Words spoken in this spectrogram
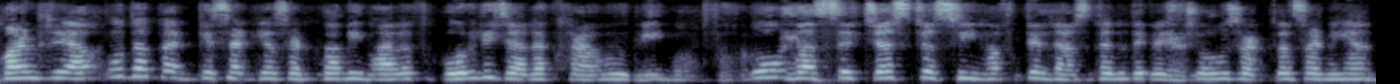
ਬਣ ਰਿਹਾ ਉਹਦਾ ਕਰਕੇ ਸਾਡੀਆਂ ਸੜਕਾਂ ਦੀ ਹਾਲਤ ਹੋਰ ਵੀ ਜ਼ਿਆਦਾ ਖਰਾਬ ਹੋ ਗਈ। ਉਹ ਬਸ ਜਸਟ ਅਸੀਂ ਹਫ਼ਤੇ 10 ਦਿਨ ਦੇ ਵਿੱਚ ਉਹ ਸੜਕਾਂ ਸਾਡੀਆਂ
